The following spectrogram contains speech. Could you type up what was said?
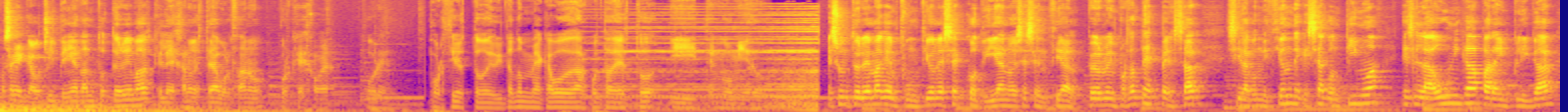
Pasa que Cauchy tenía tantos teoremas que le dejaron este a Bolzano porque, joder, pobre. Por cierto, editando me acabo de dar cuenta de esto y tengo miedo. Es un teorema que en funciones es cotidiano, es esencial, pero lo importante es pensar si la condición de que sea continua es la única para implicar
